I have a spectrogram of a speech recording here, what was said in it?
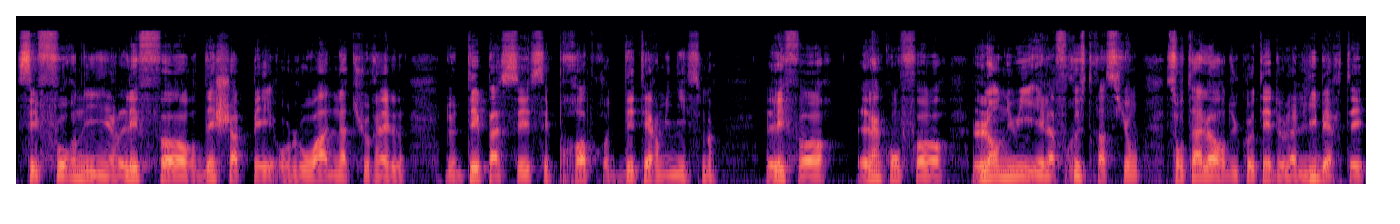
c'est fournir l'effort d'échapper aux lois naturelles, de dépasser ses propres déterminismes. L'effort, l'inconfort, l'ennui et la frustration sont alors du côté de la liberté,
